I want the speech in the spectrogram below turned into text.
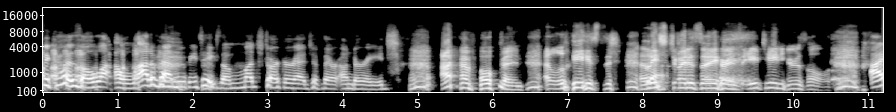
because a lot a lot of that movie takes a much darker edge if they're underage. I'm hoping at least at least Joy Sayer is 18 years old. I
